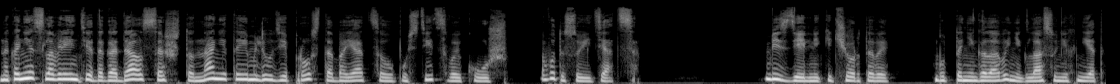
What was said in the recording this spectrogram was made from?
Наконец Лаврентий догадался, что нанятые им люди просто боятся упустить свой куш, вот и суетятся. Бездельники чертовы, будто ни головы, ни глаз у них нет,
